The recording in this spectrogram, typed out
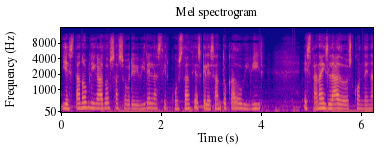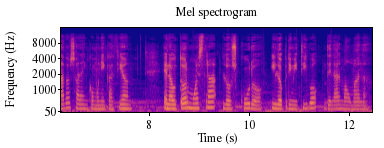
y están obligados a sobrevivir en las circunstancias que les han tocado vivir. Están aislados, condenados a la incomunicación. El autor muestra lo oscuro y lo primitivo del alma humana.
